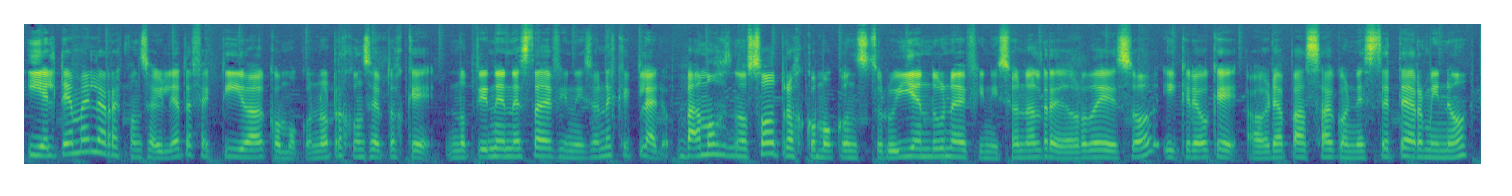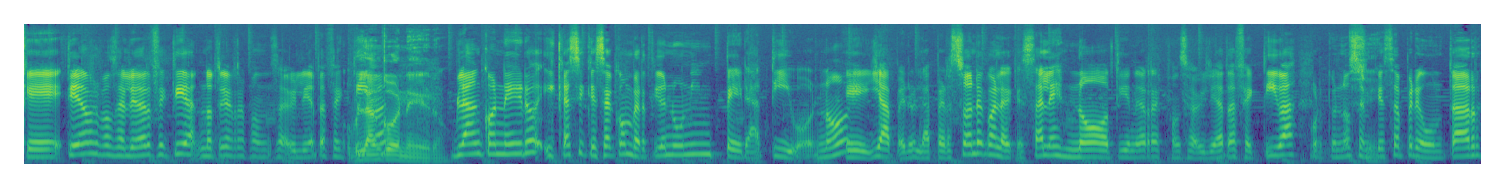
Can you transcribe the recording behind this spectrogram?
Y el tema de la responsabilidad afectiva, como con otros conceptos que no tienen esta definición, es que, claro, vamos nosotros como construyendo una definición alrededor de eso y creo que ahora pasa con este término que tiene responsabilidad afectiva, no tiene responsabilidad afectiva. Blanco o negro. Blanco negro y casi que se ha convertido en un imperativo, ¿no? Eh, ya, pero la persona con la que sales no tiene responsabilidad afectiva porque uno se Sí. empieza a preguntar,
